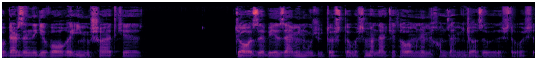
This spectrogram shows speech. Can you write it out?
خب در زندگی واقعی شاید که جاذبه زمین وجود داشته باشه. من در کتابم نمی‌خوام زمین جاذبه داشته باشه.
